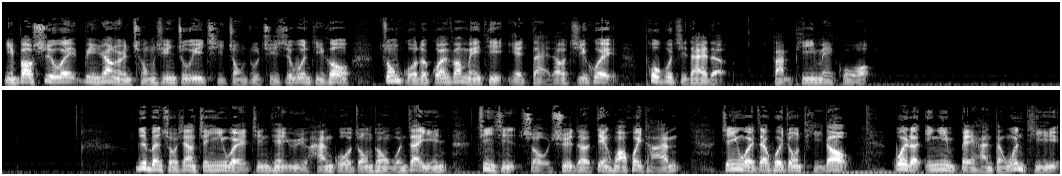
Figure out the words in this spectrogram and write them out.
引爆示威，并让人重新注意起种族歧视问题后，中国的官方媒体也逮到机会，迫不及待的反批美国。日本首相菅义伟今天与韩国总统文在寅进行首次的电话会谈。菅义伟在会中提到，为了因应北韩等问题，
